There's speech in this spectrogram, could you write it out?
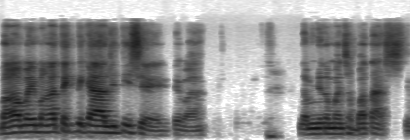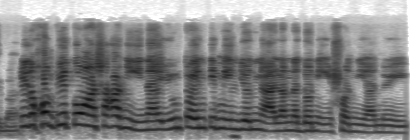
Baka may mga technicalities eh, di ba? Alam niyo naman sa batas, di ba? Kino-compute ko nga siya kanina, yung 20 million nga lang na donation ni ano eh,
